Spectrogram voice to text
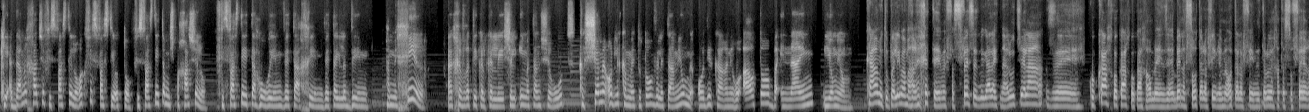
כי אדם אחד שפספסתי, לא רק פספסתי אותו, פספסתי את המשפחה שלו, פספסתי את ההורים ואת האחים ואת הילדים. המחיר החברתי-כלכלי של אי מתן שירות, קשה מאוד לכמת אותו, ולטעמי הוא מאוד יקר. אני רואה אותו בעיניים יום-יום. כמה מטופלים המערכת אה, מפספסת בגלל ההתנהלות שלה, זה כל כך, כל כך, כל כך הרבה. זה בין עשרות אלפים למאות אלפים, זה תלוי איך אתה סופר.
